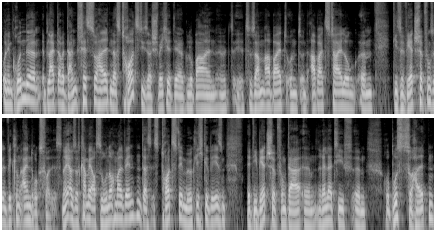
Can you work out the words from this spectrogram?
Und im Grunde bleibt aber dann festzuhalten, dass trotz dieser Schwäche der globalen äh, Zusammenarbeit und, und Arbeitsteilung ähm, diese Wertschöpfungsentwicklung eindrucksvoll ist. Ne? Also das kann man ja auch so nochmal wenden. Das ist trotzdem möglich gewesen, äh, die Wertschöpfung da ähm, relativ ähm, robust zu halten.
